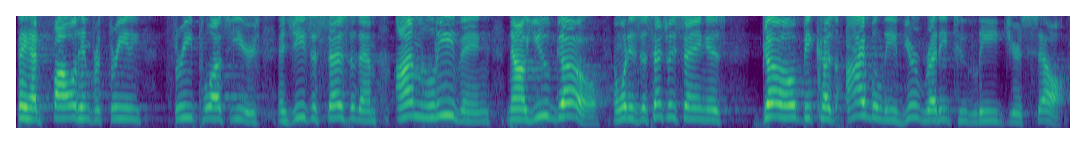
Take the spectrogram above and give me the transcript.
They had followed him for three three plus years. And Jesus says to them, I'm leaving, now you go. And what he's essentially saying is, go because I believe you're ready to lead yourself.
